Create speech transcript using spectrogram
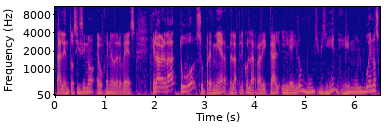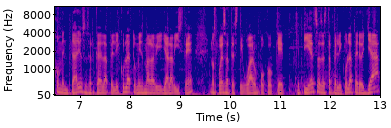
talentosísimo Eugenio Derbez, que la verdad tuvo su premier de la película Radical y le ha ido muy bien, eh, muy buenos comentarios acerca de la película. Tú misma, Gaby, ya la viste, nos puedes atestiguar un poco qué, qué piensas de esta película, pero ya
